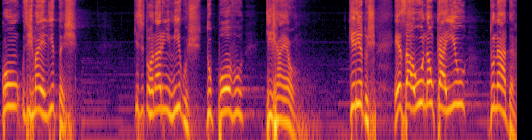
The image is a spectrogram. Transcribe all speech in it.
com os ismaelitas, que se tornaram inimigos do povo de Israel. Queridos, Esaú não caiu do nada.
